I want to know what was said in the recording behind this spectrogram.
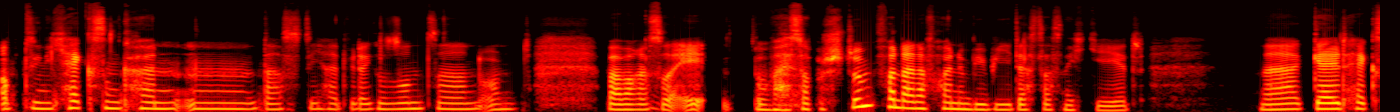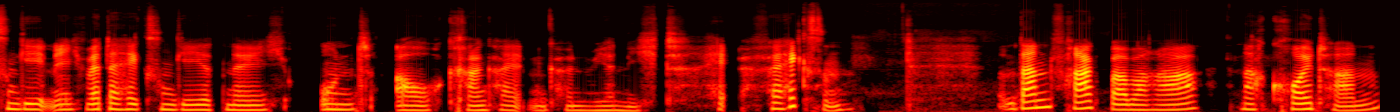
ob sie nicht hexen könnten, dass die halt wieder gesund sind und Barbara ist so: „Ey, du weißt doch bestimmt von deiner Freundin Bibi, dass das nicht geht. Ne, Geldhexen geht nicht, Wetterhexen geht nicht und auch Krankheiten können wir nicht he verhexen. Und dann fragt Barbara nach Kräutern,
